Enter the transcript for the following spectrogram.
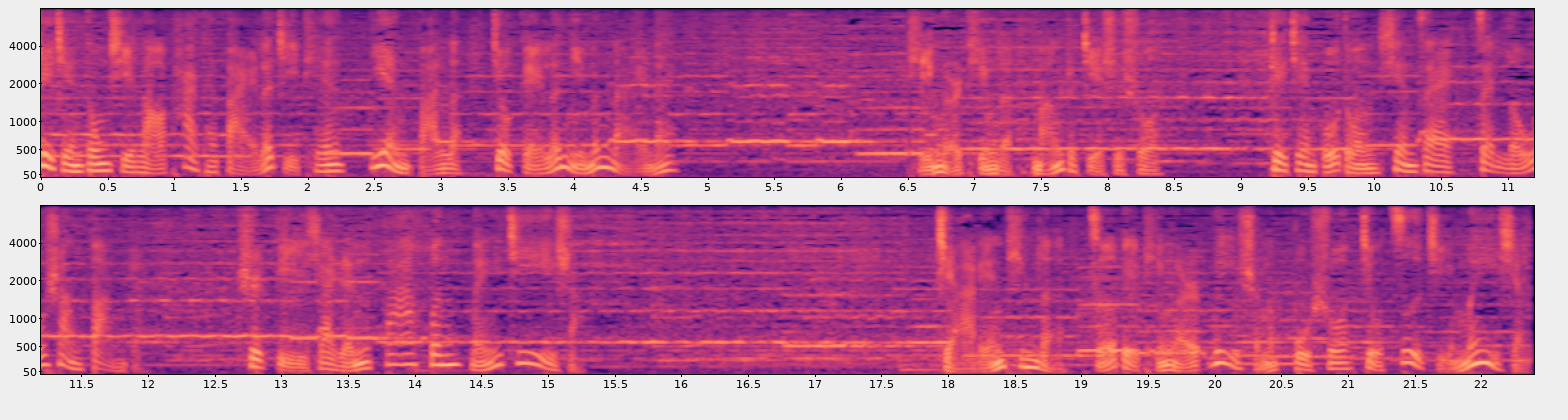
这件东西老太太摆了几天，厌烦了，就给了你们奶奶。平儿听了，忙着解释说：“这件古董现在在楼上放着，是底下人发昏没系上。”贾琏听了，责备平儿为什么不说就自己昧下了。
